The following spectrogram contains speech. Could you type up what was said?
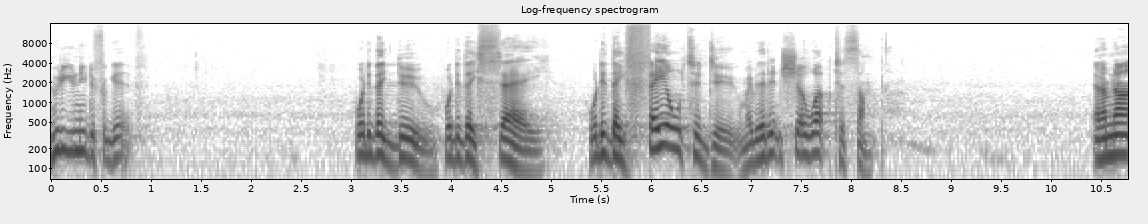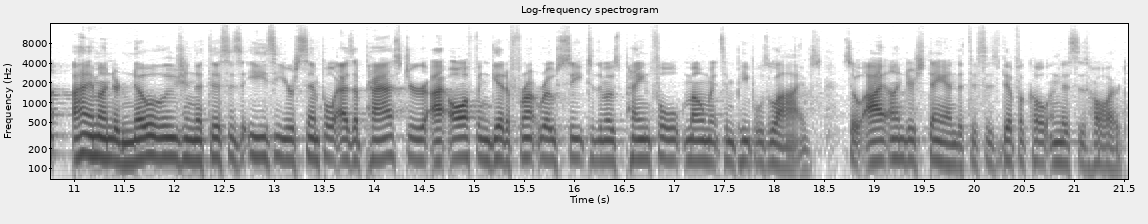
Who do you need to forgive? What did they do? What did they say? What did they fail to do? Maybe they didn't show up to something. And I'm not, I am under no illusion that this is easy or simple. As a pastor, I often get a front row seat to the most painful moments in people's lives. So I understand that this is difficult and this is hard.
